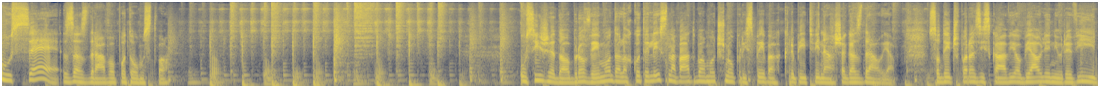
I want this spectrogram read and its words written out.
Vse za zdravo potomstvo. Vsi že dobro vemo, da lahko telesna vadba močno prispeva k krepitvi našega zdravja. Sodeč po raziskavi objavljeni v reviji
